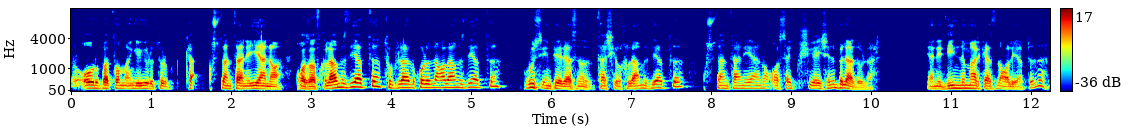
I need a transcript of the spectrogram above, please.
yevropa tomonga yurib turib qustantaniyani ozod qilamiz deyapti. Turklarni qo'lidan olamiz deyapti. Rus imperiyasini tashkil qilamiz deyapti. Qustantaniyani olsa kuchayishini biladi ular. Ya'ni dinni markazini olyaptida.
